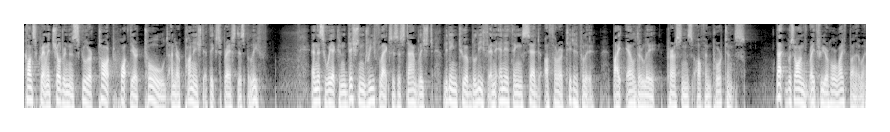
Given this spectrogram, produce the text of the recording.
Consequently, children in school are taught what they are told and are punished if they express disbelief. In this way, a conditioned reflex is established, leading to a belief in anything said authoritatively by elderly persons of importance. That goes on right through your whole life, by the way.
